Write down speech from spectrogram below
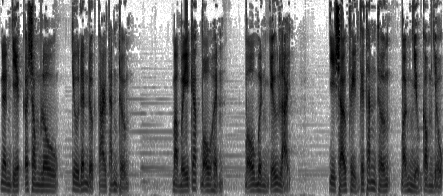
nên việc ở sông Lô chưa đến được tại thanh thượng Mà bị các bộ hình, bộ binh giữ lại Vì sợ phiền tới thanh thượng bận nhiều công vụ.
